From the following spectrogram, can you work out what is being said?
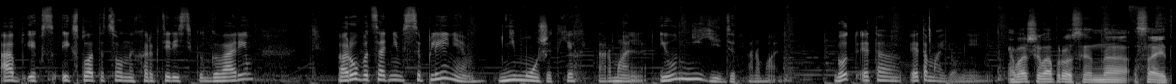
об экс- эксплуатационных характеристиках говорим, робот с одним сцеплением не может ехать нормально, и он не едет нормально. Вот это, это мое мнение. Ваши вопросы на сайт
